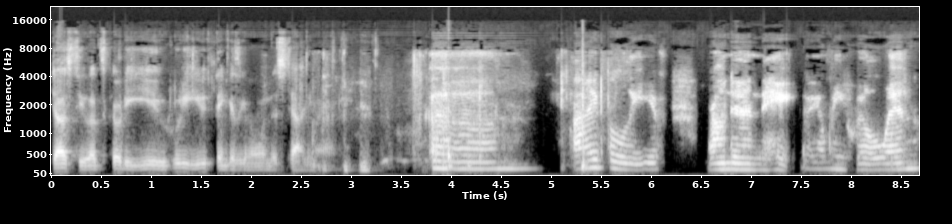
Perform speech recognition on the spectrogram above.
Dusty, let's go to you. Who do you think is going to win this tag match? um, I believe Ronda and Naomi will win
